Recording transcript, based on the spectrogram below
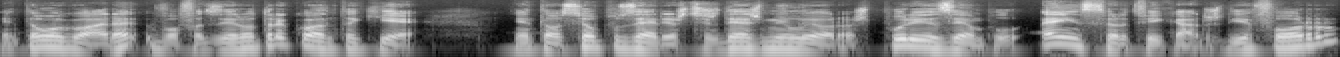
Então agora vou fazer outra conta, que é então, se eu puser estes 10 mil euros, por exemplo, em certificados de aforro,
